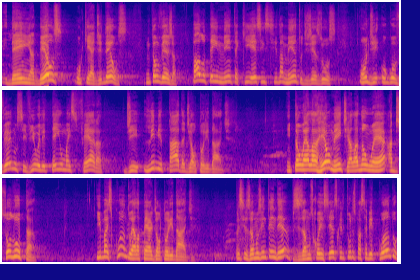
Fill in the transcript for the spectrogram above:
e deem a Deus o que é de Deus. Então veja, Paulo tem em mente aqui esse ensinamento de Jesus, onde o governo civil ele tem uma esfera de limitada de autoridade. Então ela realmente ela não é absoluta. E mas quando ela perde autoridade? Precisamos entender, precisamos conhecer as escrituras para saber quando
